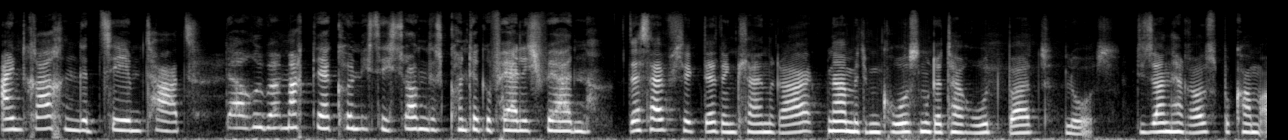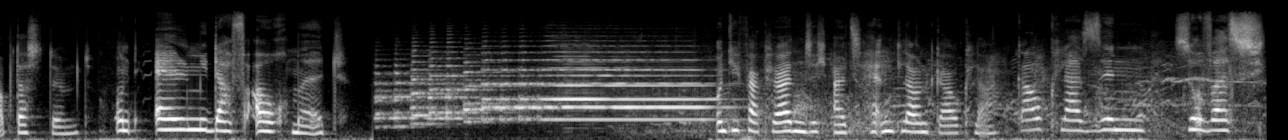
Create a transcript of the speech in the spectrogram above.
einen Drachen gezähmt hat. Darüber macht der König sich Sorgen, das konnte gefährlich werden. Deshalb schickt er den kleinen Ragnar mit dem großen Ritter Rotbart los. Die sollen herausbekommen, ob das stimmt. Und Elmi darf auch mit. Und die verkleiden sich als Händler und Gaukler. Gaukler sind sowas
